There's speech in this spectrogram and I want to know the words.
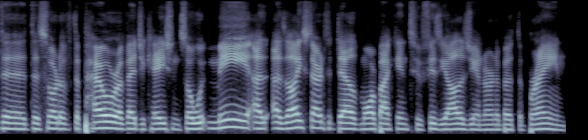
the the sort of the power of education. So with me, as, as I started to delve more back into physiology and learn about the brain,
